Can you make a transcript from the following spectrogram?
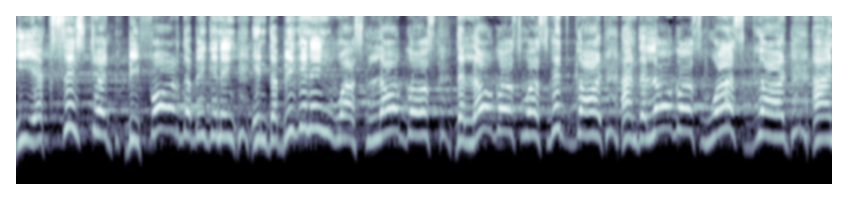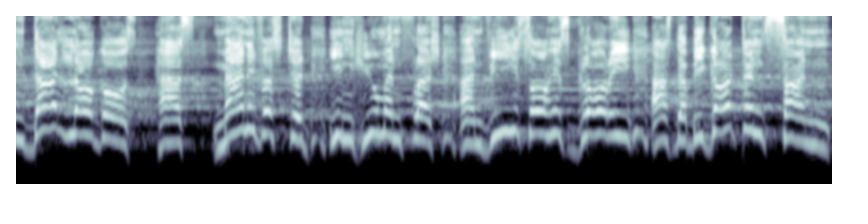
He existed before the beginning. In the beginning was Logos, the Logos was with God, and the Logos was God, and that Logos has manifested in human flesh, and we saw his glory as the begotten Son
